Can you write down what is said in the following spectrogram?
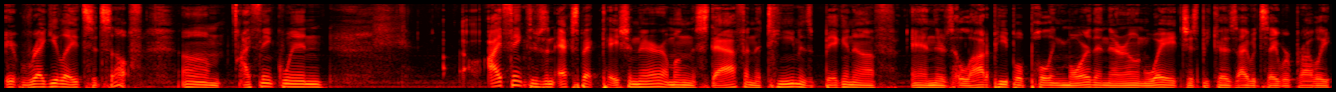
it regulates itself um, i think when I think there's an expectation there among the staff, and the team is big enough, and there's a lot of people pulling more than their own weight. Just because I would say we're probably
